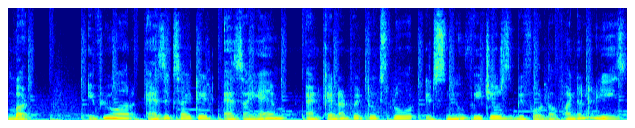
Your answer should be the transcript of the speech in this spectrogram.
but if you are as excited as I am and cannot wait to explore its new features before the final release,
